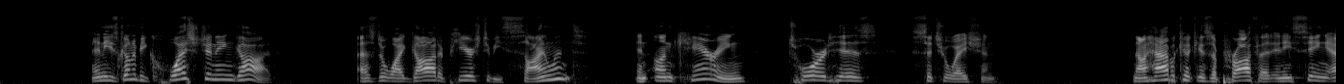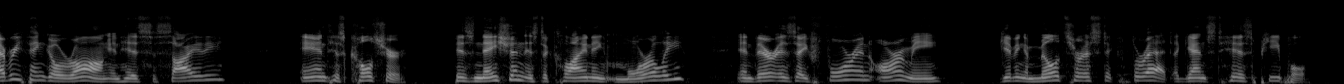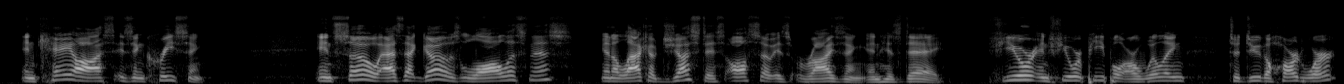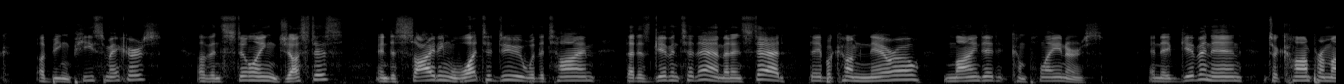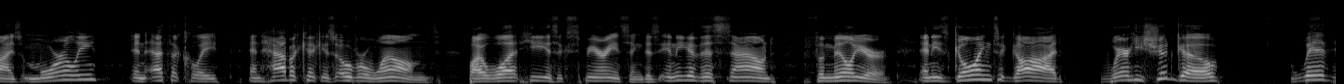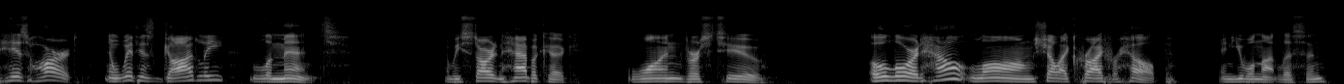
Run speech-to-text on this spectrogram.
And he's going to be questioning God as to why God appears to be silent and uncaring toward his situation. Now, Habakkuk is a prophet, and he's seeing everything go wrong in his society and his culture. His nation is declining morally, and there is a foreign army giving a militaristic threat against his people and chaos is increasing. And so, as that goes, lawlessness and a lack of justice also is rising in his day. Fewer and fewer people are willing to do the hard work of being peacemakers, of instilling justice, and deciding what to do with the time that is given to them. And instead, they become narrow minded complainers. And they've given in to compromise morally and ethically. And Habakkuk is overwhelmed by what he is experiencing. Does any of this sound familiar? And he's going to God where he should go with his heart and with his godly lament. And we start in Habakkuk 1, verse 2. O Lord, how long shall I cry for help, and you will not listen?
